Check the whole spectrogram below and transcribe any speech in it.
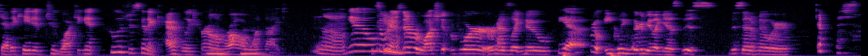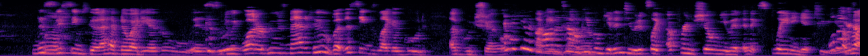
dedicated to watching it, who's just gonna casually turn on Raw Mhm. one night? No. You know? Somebody who's never watched it before or has like no Yeah. real inkling, they're gonna be like, yes, this, this out of nowhere. This Mm. this seems good. I have no idea who is 'Cause we- doing what or who's mad at who, but this seems like a good a good show. And I feel like a I lot mean, of the time when people get into it, it's like a friend showing you it and explaining it to you. Well, that You're not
